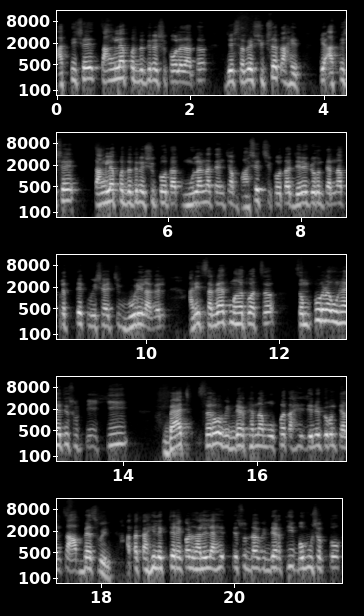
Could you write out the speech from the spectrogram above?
अतिशय चांगल्या पद्धतीने शिकवलं जातं. जे सगळे शिक्षक आहेत ते अतिशय चांगल्या पद्धतीने शिकवतात. मुलांना त्यांच्या भाषेत शिकवतात. जेणेकरून त्यांना प्रत्येक विषयाची गोडी लागेल. आणि सगळ्यात महत्वाचं संपूर्ण उन्हाळ्याची सुट्टी ही बॅच सर्व विद्यार्थ्यांना मोफत आहे जेणेकरून त्यांचा अभ्यास होईल. आता काही लेक्चर रेकॉर्ड झालेले आहेत ते सुद्धा विद्यार्थी बघू शकतो.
